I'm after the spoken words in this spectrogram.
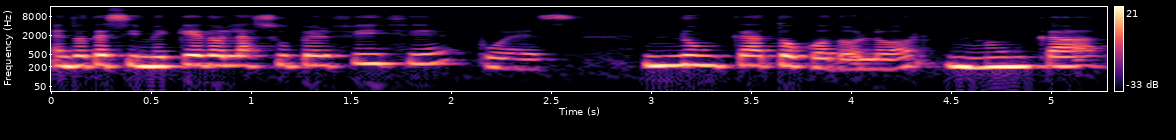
Entonces, si me quedo en la superficie, pues nunca toco dolor, nunca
